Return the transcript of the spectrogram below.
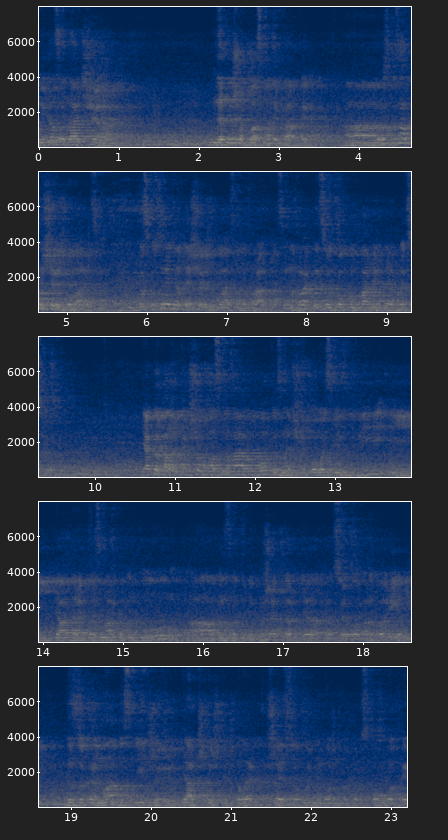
моя задача не те, щоб вас надихати, а розказати, що відбувається. Безпосередньо те, що відбувається на практиці. На практиці у двох компаніях, де я працюю. Як то кажуть, якщо у вас немає роботи, значить у когось є дві, і я директор з маркетингу в інституті прожектор я працюю в лабораторії, де, зокрема, досліджую, як штучний інтелект вже сьогодні можна використовувати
